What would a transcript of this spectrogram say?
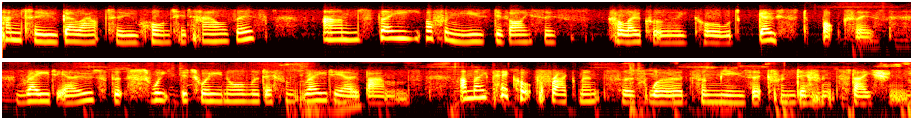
tend to go out to haunted houses and they often use devices colloquially called ghost boxes, radios that sweep between all the different radio bands. And they pick up fragments of words and music from different stations.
